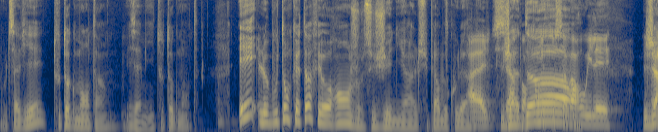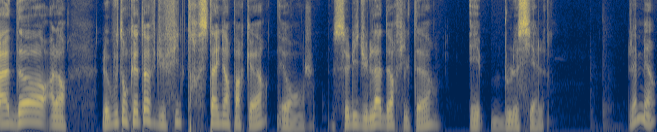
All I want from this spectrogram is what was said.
Vous le saviez, tout augmente, hein, les amis, tout augmente. Et le bouton cut-off est orange, c'est génial, superbe couleur. Ah, il faut J'adore. savoir où il est. J'adore. Alors, le bouton cut-off du filtre Steiner Parker est orange. Celui du ladder filter est bleu ciel. J'aime bien.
